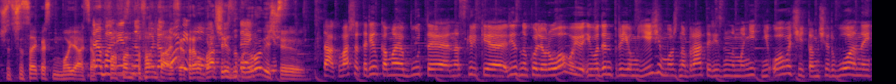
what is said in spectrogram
чи, чи це якась моя ця Треба фан- фан- різнокольорові фантазія? Треба брати овочі в різнокольорові день чи Так, ваша тарілка має бути наскільки різнокольоровою, і в один прийом їжі можна брати різноманітні овочі, там червоний,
